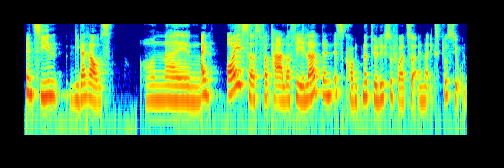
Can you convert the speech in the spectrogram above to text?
Benzin wieder raus. Oh nein. Ein äußerst fataler Fehler, denn es kommt natürlich sofort zu einer Explosion.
